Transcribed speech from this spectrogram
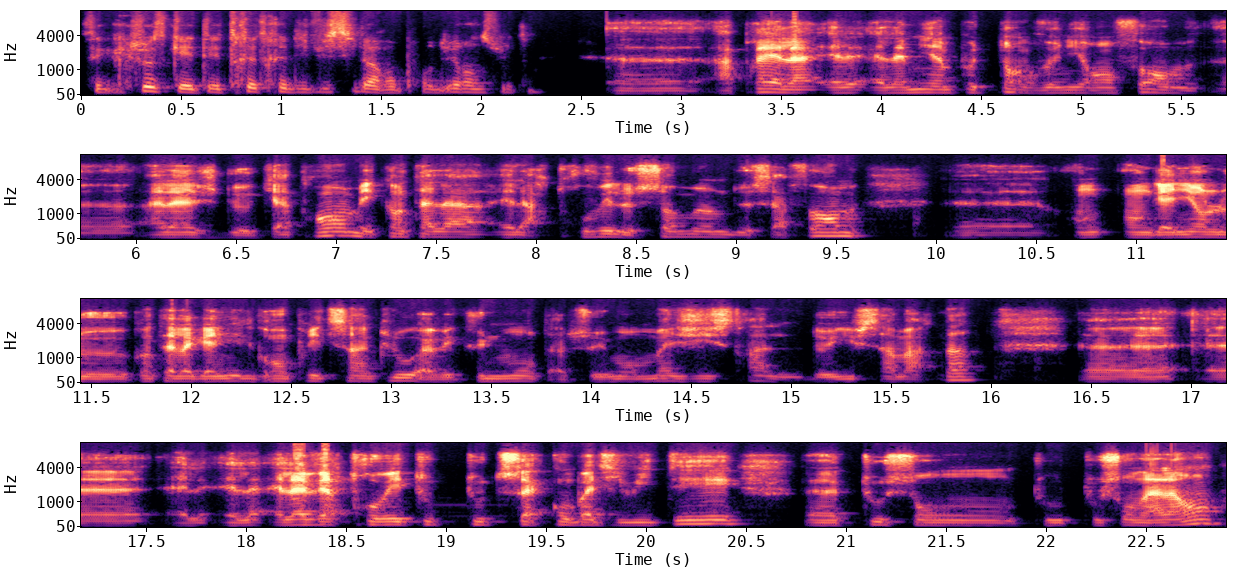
c'est quelque chose qui a été très très difficile à reproduire ensuite. Euh, après, elle a, mis un peu de temps à revenir en forme euh, à l'âge de 4 ans, mais quand elle a, elle a retrouvé le summum de sa forme, euh, en, gagnant le, quand elle a gagné le Grand Prix de Saint-Cloud avec une monte absolument magistrale de Yves Saint-Martin, euh, euh, elle, elle, elle, avait retrouvé toute, toute sa combativité, tout son tout, tout, son allant,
